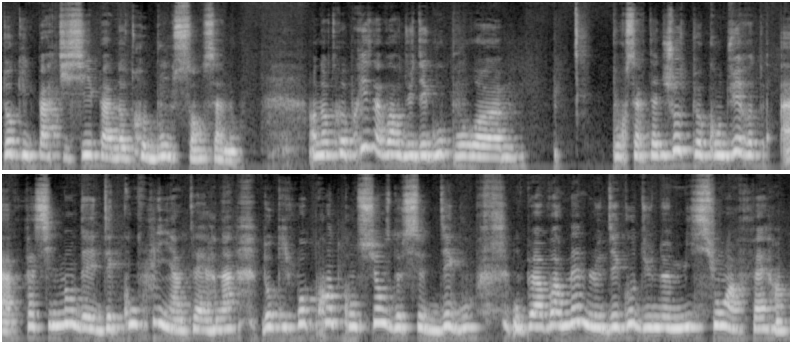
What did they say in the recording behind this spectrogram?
Donc il participe à notre bon sens à nous. En entreprise, avoir du dégoût pour, euh, pour certaines choses peut conduire à facilement des, conflits internes. Hein. Donc il faut prendre conscience de ce dégoût. On peut avoir même le dégoût d'une mission à faire. Hein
